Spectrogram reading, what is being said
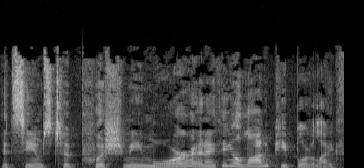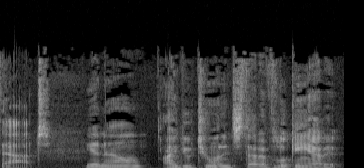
it seems to push me more and i think a lot of people are like that you know I do too. And instead of looking at it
